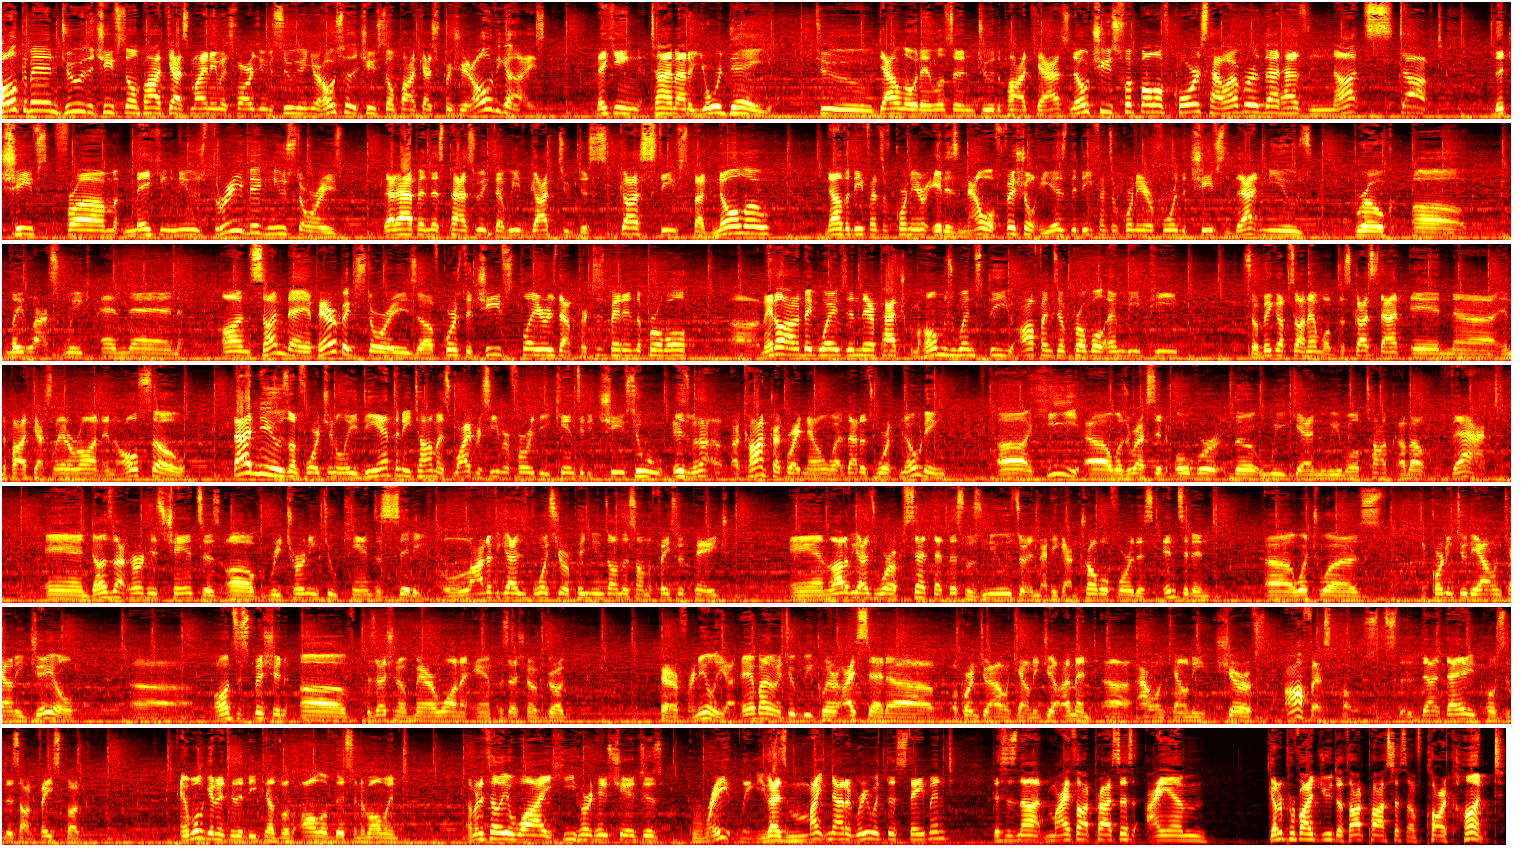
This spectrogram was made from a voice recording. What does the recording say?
Welcome in to the Chief Zone Podcast. My name is Farzin Vasugi, and your host of the Chief Zone Podcast. Appreciate all of you guys making time out of your day to download and listen to the podcast. No Chiefs football, of course. However, that has not stopped the Chiefs from making news. Three big news stories that happened this past week that we've got to discuss. Steve Spagnuolo, now the defensive coordinator. It is now official. He is the defensive coordinator for the Chiefs. That news broke uh, late last week. And then on Sunday, a pair of big stories. Of course, the Chiefs players that participated in the Pro Bowl uh, made a lot of big waves in there. Patrick Mahomes wins the offensive Pro Bowl MVP. So big ups on him. We'll discuss that in uh, in the podcast later on. And also, bad news, unfortunately, DeAnthony Thomas, wide receiver for the Kansas City Chiefs, who is without a contract right now. That is worth noting. Uh, he uh, was arrested over the weekend. We will talk about that. And does that hurt his chances of returning to Kansas City? A lot of you guys voiced your opinions on this on the Facebook page. And a lot of you guys were upset that this was news and that he got in trouble for this incident, uh, which was, according to the Allen County Jail, uh, on suspicion of possession of marijuana and possession of drug paraphernalia. And by the way, to be clear, I said uh, according to Allen County Jail. I meant uh, Allen County Sheriff's Office posts. That they posted this on Facebook, and we'll get into the details with all of this in a moment. I'm going to tell you why he hurt his chances greatly. You guys might not agree with this statement. This is not my thought process. I am going to provide you the thought process of Clark Hunt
